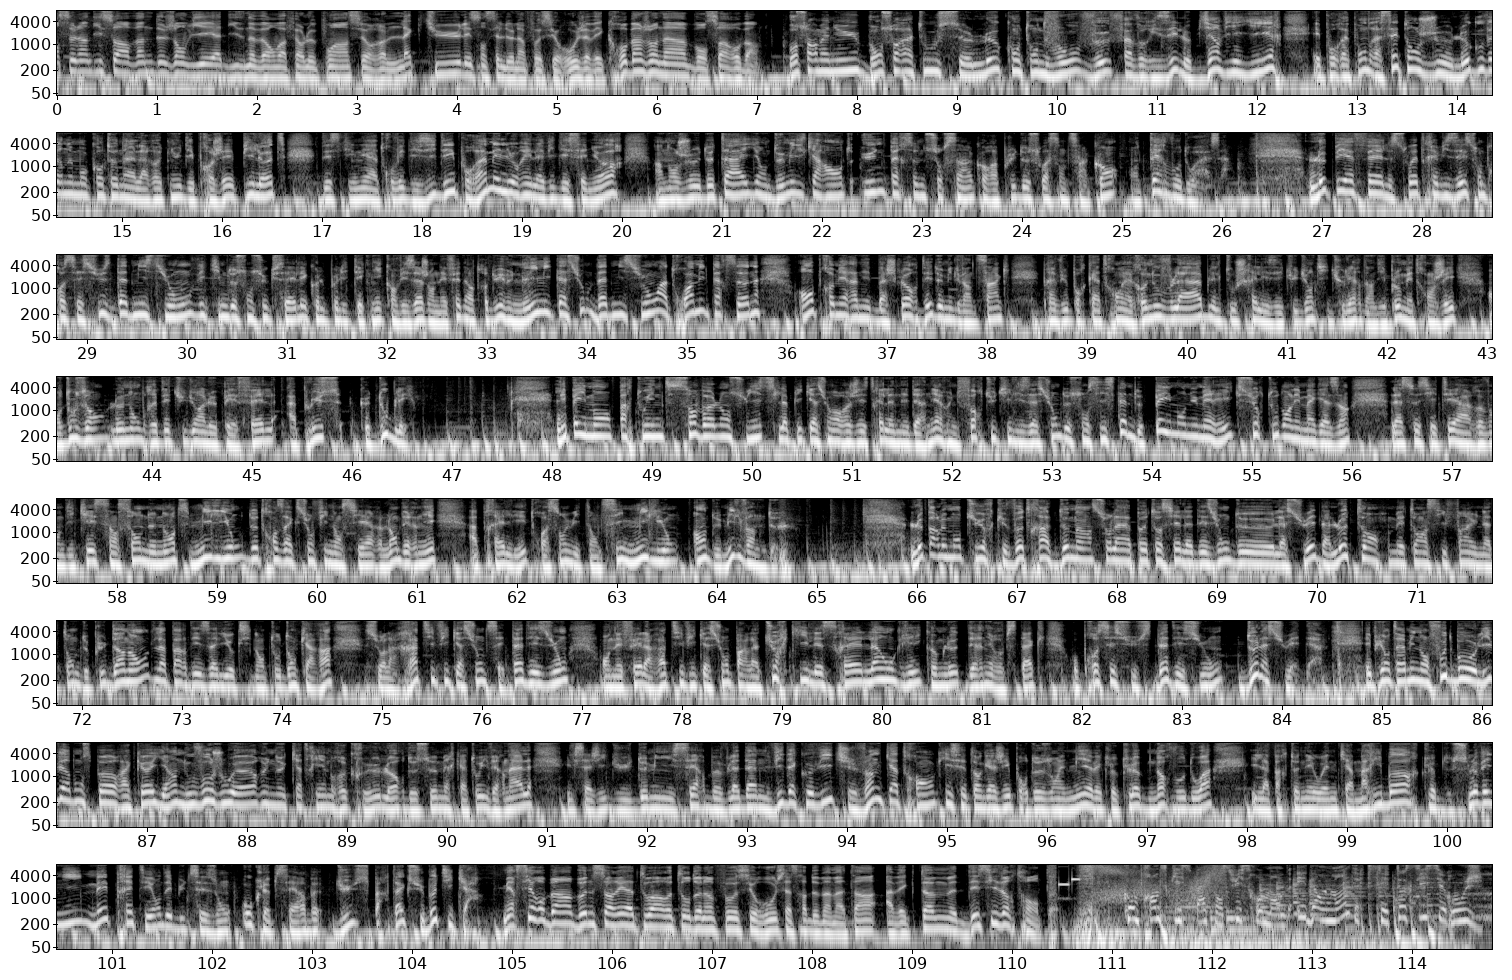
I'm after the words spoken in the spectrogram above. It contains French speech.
En ce lundi soir 22 janvier à 19h, on va faire le point sur l'actu, l'essentiel de l'info sur Rouge avec Robin Jonin. Bonsoir Robin. Bonsoir Manu, bonsoir à tous. Le canton de Vaud veut favoriser le bien vieillir et pour répondre à cet enjeu, le gouvernement cantonal a retenu des projets pilotes destinés à trouver des idées pour améliorer la vie des seniors. Un enjeu de taille, en 2040, une personne sur cinq aura plus de 65 ans en terre vaudoise. Le PFL souhaite réviser son processus d'admission. Victime de son succès, l'école polytechnique envisage en effet d'introduire une limitation d'admission à 3000 personnes en première année de bachelor dès 2025. Prévu pour 4 ans et renouvelable, elle toucherait les étudiants titulaires d'un diplôme étranger. En 12 ans, le nombre d'étudiants à l'EPFL a plus que doublé. Les paiements par Twint s'envolent en Suisse. L'application a enregistré l'année dernière une forte utilisation de son système de paiement numérique, surtout dans les magasins. La société a revendiqué 590 millions de transactions financières l'an dernier, après les 386 millions en 2022. Le Parlement turc votera demain sur la potentielle adhésion de la Suède à l'OTAN, mettant ainsi fin à une attente de plus d'un an de la part des alliés occidentaux d'Ankara sur la ratification de cette adhésion. En effet, la ratification par la Turquie laisserait la Hongrie comme le dernier obstacle au processus d'adhésion de la Suède. Et puis on termine en football. L'Hiverdon Sport accueille un nouveau joueur, une quatrième recrue lors de ce mercato hivernal. Il s'agit du demi-serbe Vladan Vidakovic, 24 ans, qui s'est engagé pour deux ans et demi avec le club nord-vaudois. Il appartenait au NK Maribor, club de Slovénie, mais prêté en début de saison au club serbe du Spartak Subotica. Merci Robin, bonne soirée à toi. Retour de l'info sur Rouge, ça sera demain matin avec Tom dès 6h30. Comprendre ce qui se passe en Suisse romande et dans le monde, c'est aussi sur Rouge.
